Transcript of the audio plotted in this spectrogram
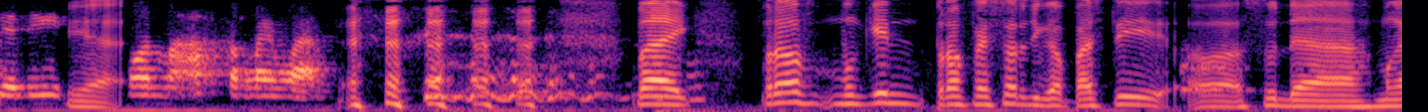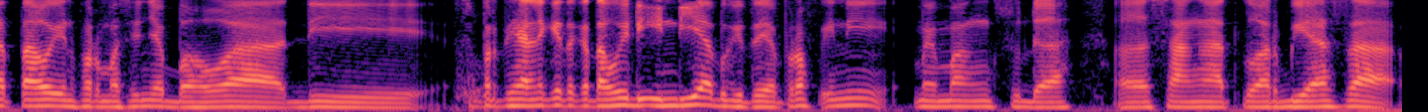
jadi yeah. mohon maaf terlewat. Baik, Prof, mungkin Profesor juga pasti uh, sudah mengetahui informasinya bahwa di seperti halnya kita ketahui di India begitu ya, Prof. Ini memang sudah uh, sangat luar biasa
